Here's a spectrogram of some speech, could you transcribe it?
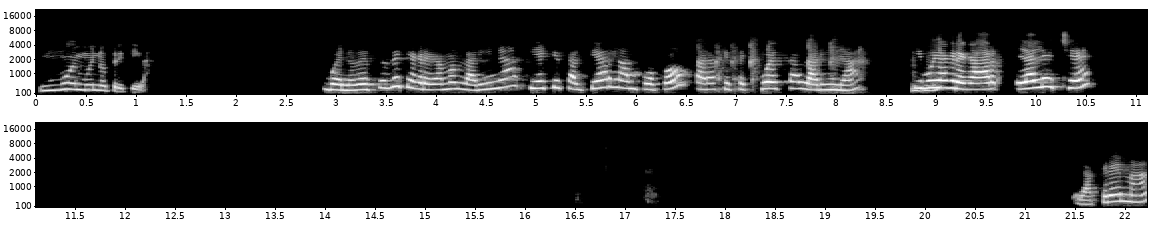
muy, muy nutritiva. Bueno, después de que agregamos la harina, sí hay que saltearla un poco para que se cueza la harina. Y voy a agregar la leche la crema.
